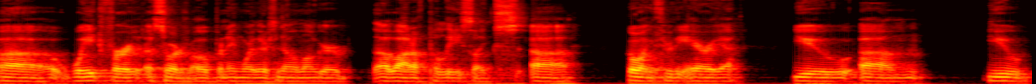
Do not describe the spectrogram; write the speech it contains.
uh, wait for a sort of opening where there's no longer a lot of police like uh, going through the area. You um, you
